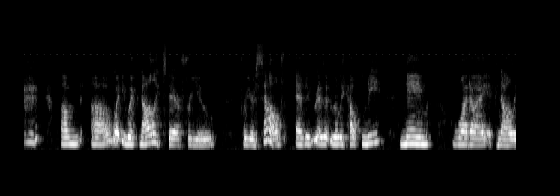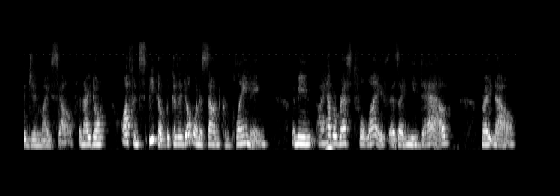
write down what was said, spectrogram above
um, uh, what you acknowledged there for you, for yourself, and it, it really helped me name what I acknowledge in myself. And I don't often speak of because I don't want to sound complaining. I mean, I have a restful life as I need to have right now.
